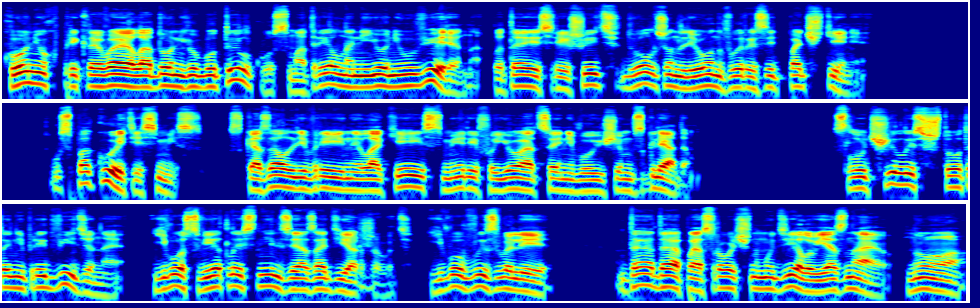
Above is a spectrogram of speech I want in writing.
Конюх, прикрывая ладонью бутылку, смотрел на нее неуверенно, пытаясь решить, должен ли он выразить почтение. «Успокойтесь, мисс», — сказал ливрейный лакей, смерив ее оценивающим взглядом. Случилось что-то непредвиденное. Его светлость нельзя задерживать. Его вызвали... Да-да, по срочному делу, я знаю, но...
